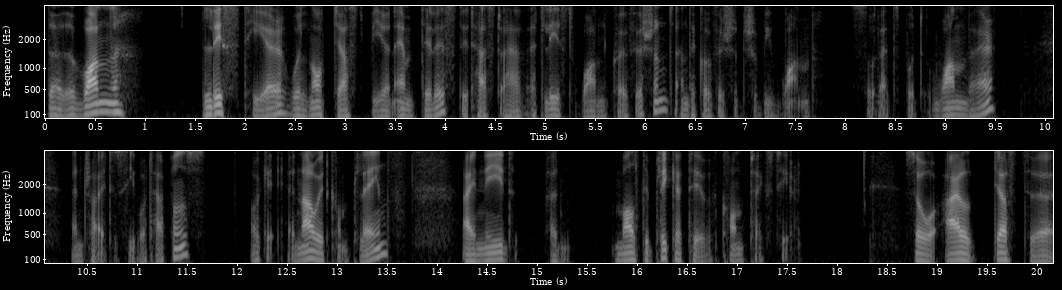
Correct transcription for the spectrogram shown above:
the, the one list here will not just be an empty list. It has to have at least one coefficient and the coefficient should be one. So let's put one there and try to see what happens. Okay, and now it complains. I need a multiplicative context here. So I'll just, uh,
